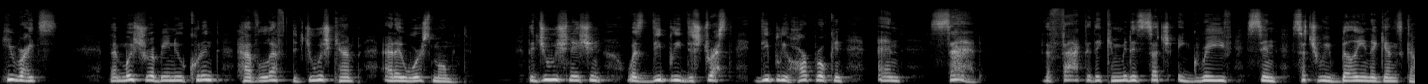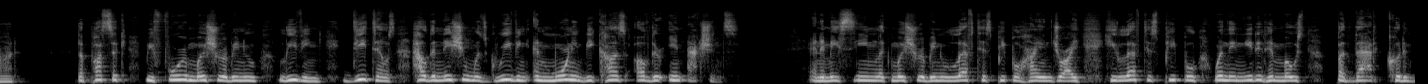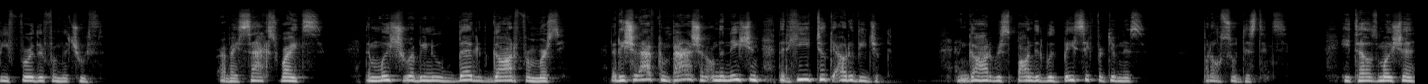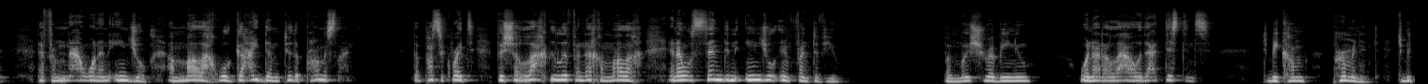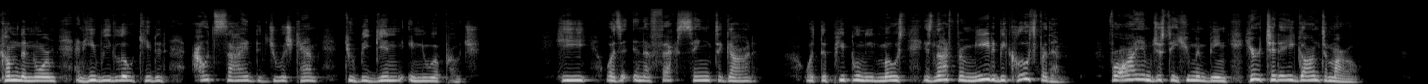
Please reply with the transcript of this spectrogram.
He writes that Moshe Rabbeinu couldn't have left the Jewish camp at a worse moment. The Jewish nation was deeply distressed, deeply heartbroken, and sad. The fact that they committed such a grave sin, such rebellion against God. The pasuk before Moshe Rabbeinu leaving details how the nation was grieving and mourning because of their inactions. And it may seem like Moshe Rabbeinu left his people high and dry. He left his people when they needed him most, but that couldn't be further from the truth. Rabbi Sacks writes that Moshe Rabbeinu begged God for mercy, that he should have compassion on the nation that he took out of Egypt. And God responded with basic forgiveness, but also distance. He tells Moshe that from now on an angel, a malach, will guide them to the promised land. The pasuk writes, "V'shalachti lefanecha malach," and I will send an angel in front of you. But Moshe Rabbeinu will not allow that distance to become permanent, to become the norm, and he relocated outside the Jewish camp to begin a new approach. He was in effect saying to God, What the people need most is not for me to be close for them, for I am just a human being, here today, gone tomorrow.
